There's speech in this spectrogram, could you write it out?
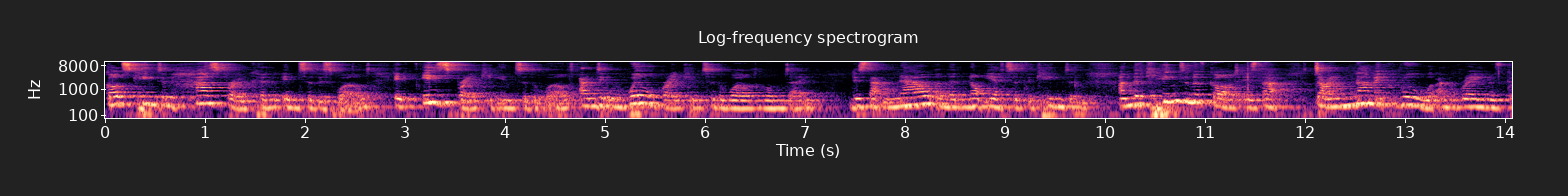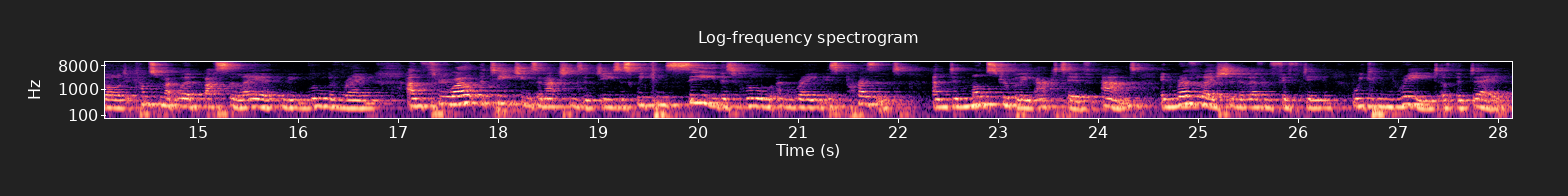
God's kingdom has broken into this world, it is breaking into the world, and it will break into the world one day. It is that now and the not yet of the kingdom. And the kingdom of God is that dynamic rule and reign of God. It comes from that word basileia, meaning rule and reign. And throughout the teachings and actions of Jesus, we can see this rule and reign is present and demonstrably active. And in Revelation 11:15, we can read of the day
